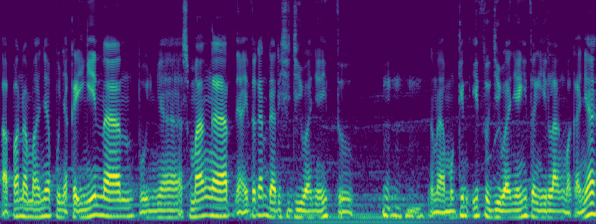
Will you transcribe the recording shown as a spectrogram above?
apa namanya punya keinginan, punya semangat. Nah itu kan dari si jiwanya itu. Mm-mm. Nah mungkin itu jiwanya yang itu yang hilang makanya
